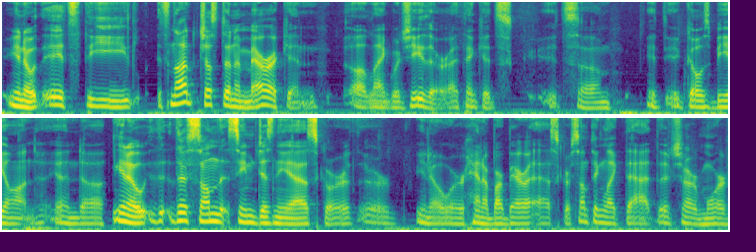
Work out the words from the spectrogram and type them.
you know, it's the it's not just an American uh, language either. I think it's it's um, it, it goes beyond, and uh, you know, th- there's some that seem Disney-esque or or you know or Hanna Barbera-esque or something like that, which are more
